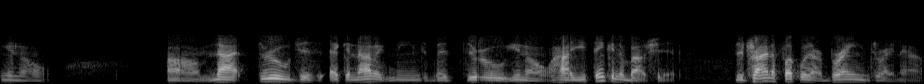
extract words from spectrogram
you know, um, not through just economic means, but through you know how you thinking about shit. They're trying to fuck with our brains right now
